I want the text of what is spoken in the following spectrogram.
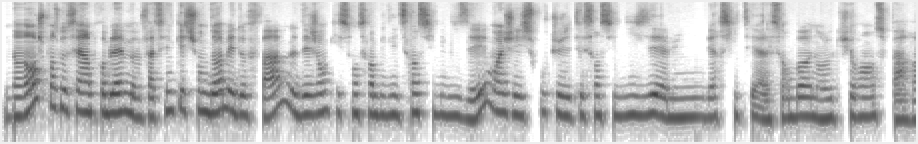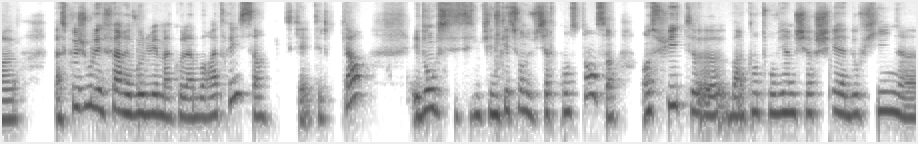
Non, je pense que c'est un problème, enfin, c'est une question d'hommes et de femmes, des gens qui sont sensibilisés. Moi, je trouve que j'étais sensibilisée à l'université, à la Sorbonne en l'occurrence, par, parce que je voulais faire évoluer ma collaboratrice, ce qui a été le cas. Et donc, c'est une question de circonstances. Ensuite, euh, ben, quand on vient me chercher à Dauphine, euh,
